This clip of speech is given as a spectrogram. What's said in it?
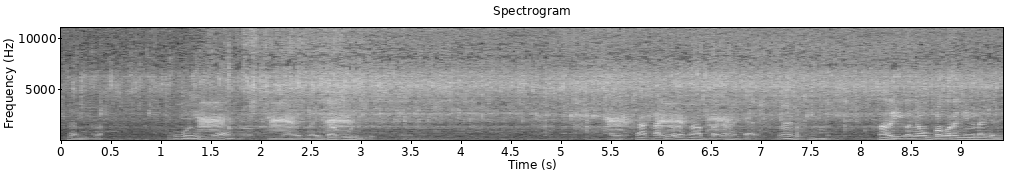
சொல்கிறோம் குடிக்கு லைட்டாக கூடிட்டு கறியோட சாப்பிட கணக்காரு கறிக்கு கொஞ்சம் உப்பை குறைச்சிங்களா சரி.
